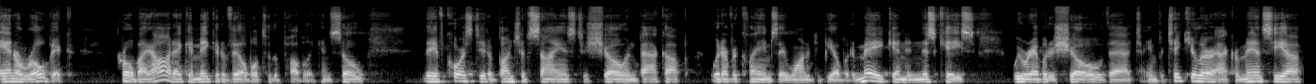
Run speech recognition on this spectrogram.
anaerobic probiotic and make it available to the public. And so they, of course, did a bunch of science to show and back up whatever claims they wanted to be able to make. And in this case, we were able to show that, in particular, Akkermansia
